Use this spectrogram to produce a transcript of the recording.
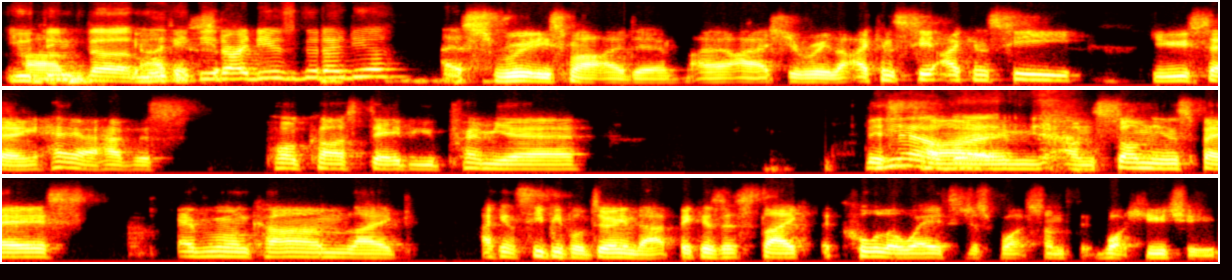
You um, think the movie think theater idea is a good idea? It's really smart idea. I, I actually really. I can see. I can see you saying, "Hey, I have this podcast debut premiere this yeah, time but... on Somnium Space. Everyone come like." I can see people doing that because it's like a cooler way to just watch something, watch YouTube.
